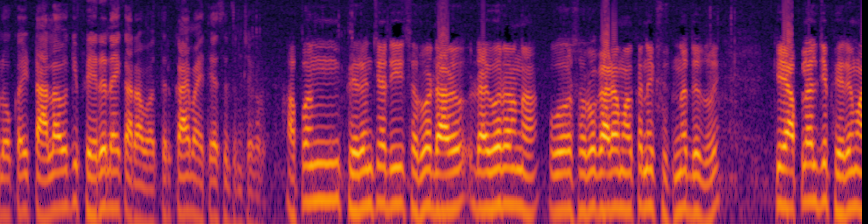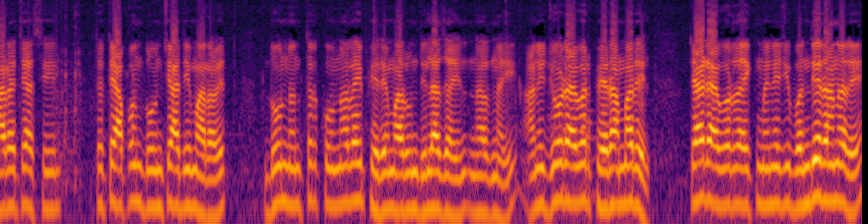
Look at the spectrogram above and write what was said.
लोकांनी टाळावं की फेरे नाही करावं तर काय माहिती असेल तुमच्याकडून? आपण फेऱ्यांच्या आधी सर्व ड्रायव्हरांना व सर्व गाड्या मालकांना एक सूचना देतोय की आपल्याला जे फेरे मारायचे असतील तर ते आपण दोनच्या आधी मारावेत. दोन नंतर कोणालाही फेरे मारून दिला जाणार नाही. आणि जो ड्रायव्हर फेरा मारेल त्या ड्रायव्हरला एक महिन्याची बंदी राहणार आहे.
